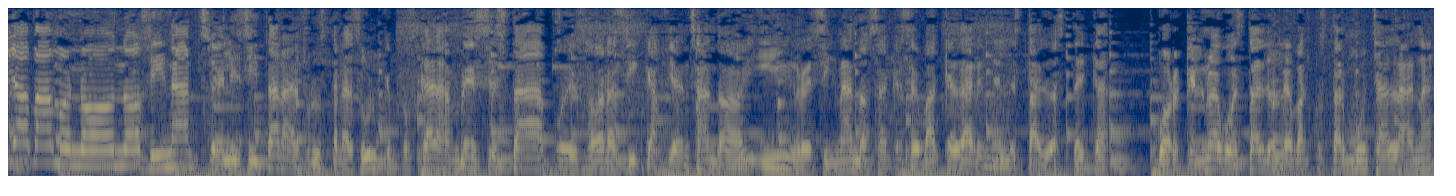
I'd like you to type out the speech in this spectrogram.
ya vámonos, no sin antes felicitar al Frustra Azul, que pues cada mes está, pues ahora sí que afianzando y resignándose a que se va a quedar en el Estadio Azteca, porque el nuevo estadio le va a costar mucha lana.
